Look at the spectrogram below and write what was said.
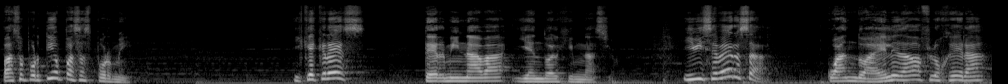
¿Paso por ti o pasas por mí? ¿Y qué crees? Terminaba yendo al gimnasio. Y viceversa. Cuando a él le daba flojera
